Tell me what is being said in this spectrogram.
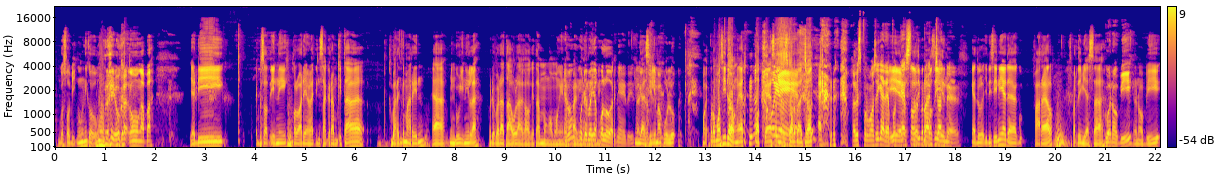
Gue selalu bingung nih kalau mulai yoga ngomong apa. Jadi episode ini kalau ada yang lihat Instagram kita kemarin-kemarin ya minggu inilah udah pada tahu lah kalau kita mau ngomongin Emang apa nih. udah banyak ini. followernya itu Enggak sih 50 Makanya Promosi dong at podcast Oh, iya, underscore iya. bacot Harus promosikan ya Iya podcast selalu dot dipromosiin ya. Ya dulu di sini ada Farel Seperti biasa Gua Nobi. dan Nobi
